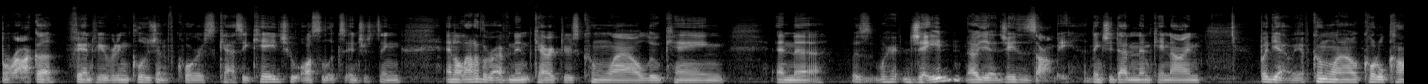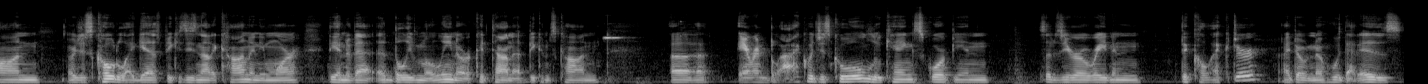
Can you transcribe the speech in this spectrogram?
Baraka, fan favorite inclusion, of course. Cassie Cage, who also looks interesting. And a lot of the Revenant characters, Kung Lao, Liu Kang, and uh, was where Jade? Oh yeah, Jade's a zombie. I think she died in MK9. But yeah, we have Kung Lao, Kotal Khan, or just Kotal, I guess, because he's not a Khan anymore. the end of I believe Mileena or Kitana becomes Khan. Uh, Erron Black, which is cool. Liu Kang, Scorpion, Sub-Zero, Raiden, the Collector. I don't know who that is,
